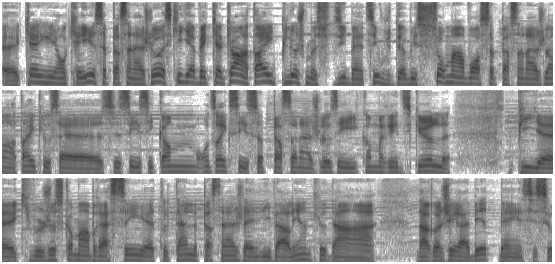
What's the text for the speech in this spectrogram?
euh, quand ils ont créé ce personnage-là, est-ce qu'il y avait quelqu'un en tête? Puis là, je me suis dit, ben, tu sais, vous devez sûrement avoir ce personnage-là en tête. Ça- c'est- comme, on dirait que c'est ce personnage-là, c'est comme ridicule. Puis euh, qui veut juste comme embrasser euh, tout le temps le personnage de Lily Valiant là, dans, Roger Rabbit. Ben, c'est ça.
